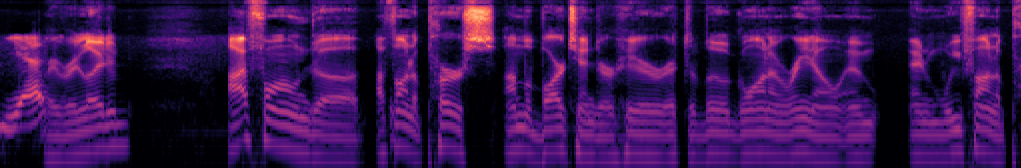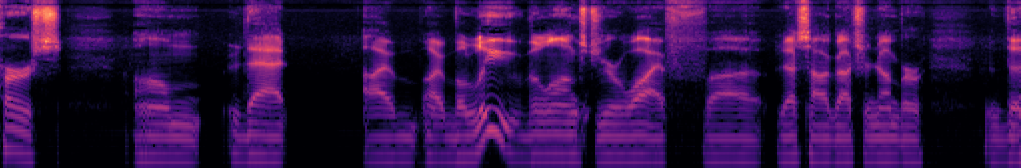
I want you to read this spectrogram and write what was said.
yes. Are you related? I found uh, I found a purse. I'm a bartender here at the Blue Iguana Reno, and and we found a purse um, that I I believe belongs to your wife. Uh, that's how I got your number. The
